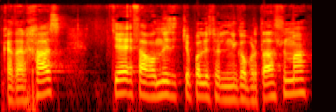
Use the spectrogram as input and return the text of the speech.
καταρχάς και θα αγωνίζεται και πολύ στο ελληνικό πρωτάθλημα.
